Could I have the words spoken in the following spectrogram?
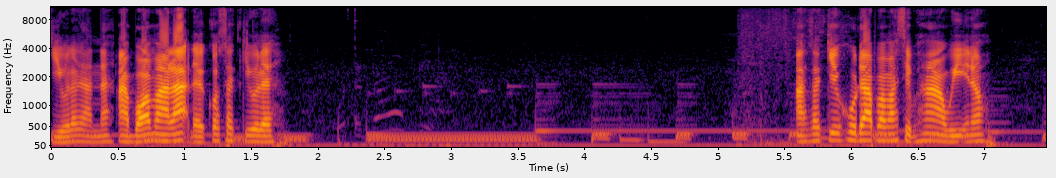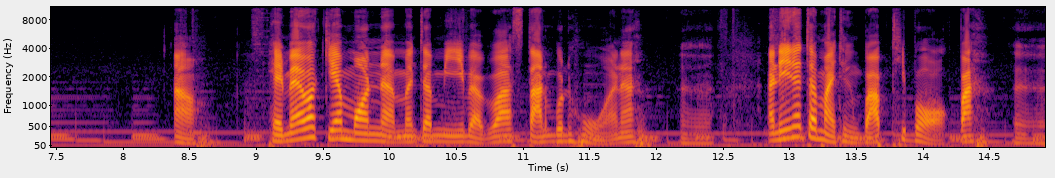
กิลแล้วกันนะ อะบอสมาละ เดี๋ยวกดสกิลเลย อะสกิลคูดาประมาณ 15 วิเนาะ อ้าว เห็นไหมว่าเกียร์มอนอะมันจะมีแบบว่าสตันบนหัวนะ เออ อันนี้น่าจะหมายถึงบัฟที่บอกปะเออ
